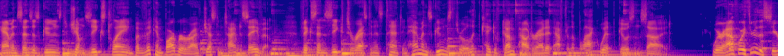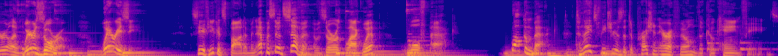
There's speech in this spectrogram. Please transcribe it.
Hammond sends his goons to jump Zeke's claim, but Vic and Barbara arrive just in time to save him. Vic sends Zeke to rest in his tent, and Hammond's goons throw a lit keg of gunpowder at it after the Black Whip goes inside. We're halfway through the serial, and where's Zorro? Where is he? See if you can spot him in episode 7 of Zorro's Black Whip, Wolfpack. Welcome back! Tonight's feature is the Depression-era film The Cocaine Fiends.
